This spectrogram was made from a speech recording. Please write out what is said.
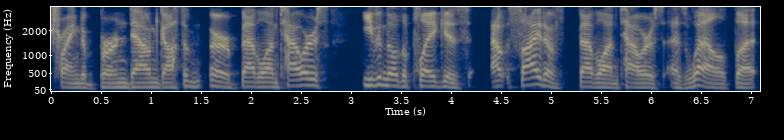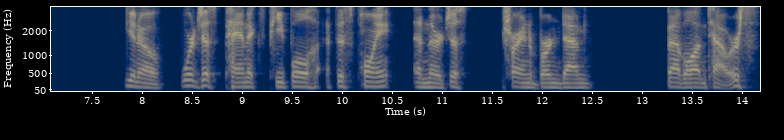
trying to burn down Gotham or Babylon Towers, even though the plague is outside of Babylon Towers as well. But, you know, we're just panicked people at this point, and they're just trying to burn down Babylon Towers.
